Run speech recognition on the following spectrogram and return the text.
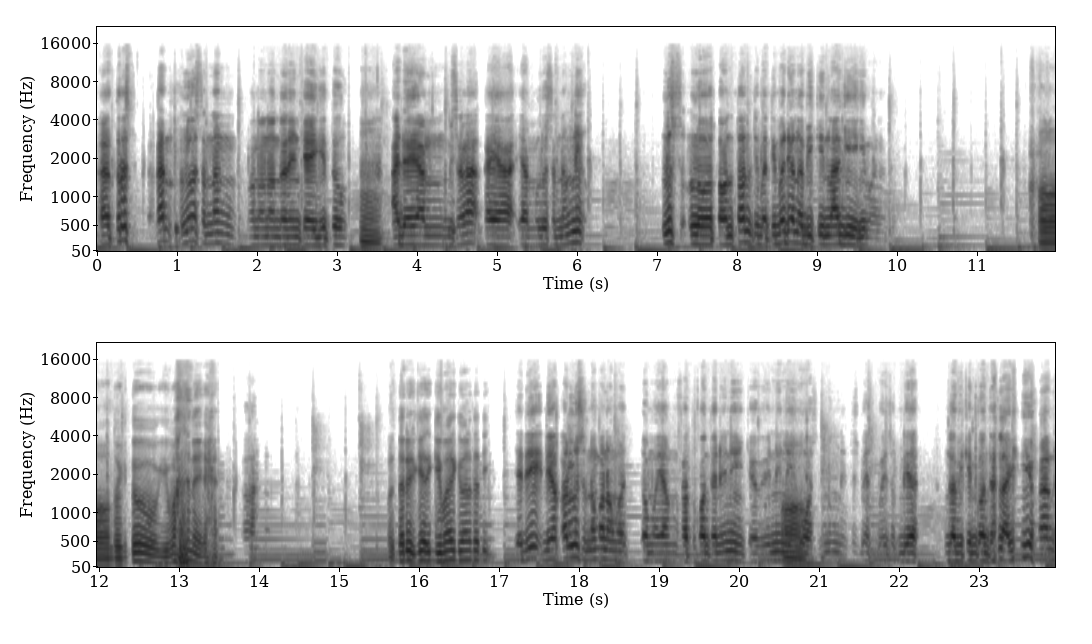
Eh, terus kan lu seneng nonton nontonin kayak gitu. Hmm. Ada yang misalnya kayak yang lu seneng nih, lu lu tonton tiba-tiba dia nggak bikin lagi gimana? Kalau untuk itu gimana ya? Ah. Tadi gimana gimana tadi? Jadi dia kan lu seneng kan sama, sama yang satu konten ini, cewek ini nih, Oh. wah seneng nih. Terus besok besok dia nggak bikin konten lagi gimana?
